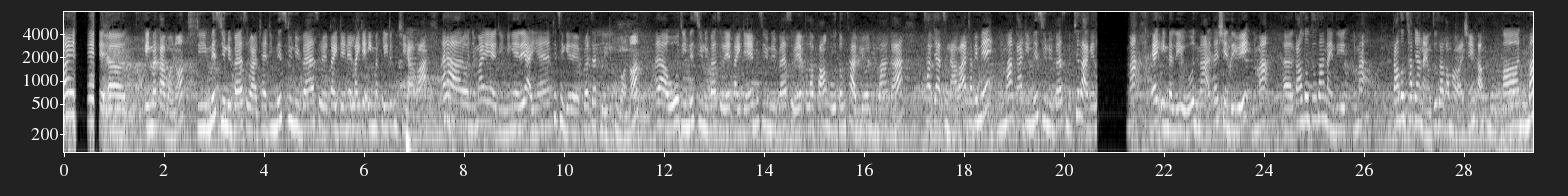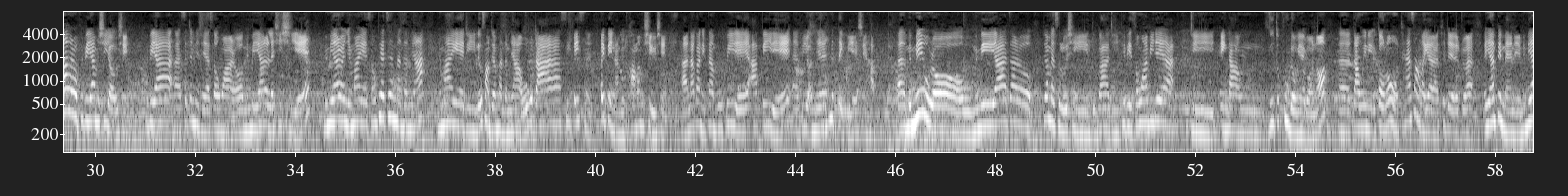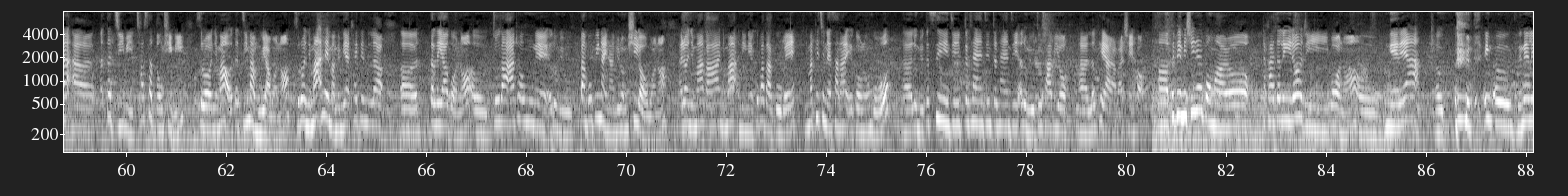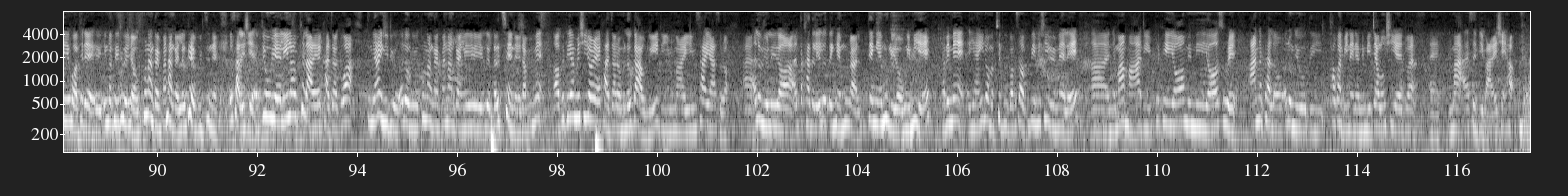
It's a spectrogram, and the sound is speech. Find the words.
မရဲ့အဲအိမ်မက်ကပေါ့နော်ဒီ Miss Universe ဆိုတာထက်ဒီ Miss Universe ဆိုတဲ့ title နဲ့လိုက်တဲ့အိမ်မက်ကလေးတစ်ခုရှိတာပါအဲ့ဒါကတော့ညီမရဲ့ဒီငယ်ငယ်လေးကအရန်ဖြစ်ချင်ခဲ့တဲ့ project ကလေးတစ်ခုပေါ့နော်အဲ့ဒါကိုဒီ Miss Universe ဆိုတဲ့ title Miss Universe ဆိုတဲ့ platform ကိုသုံးချပြီးတော့ညီမကချပြချင်တာပါဒါပေမဲ့ညီမကဒီ Miss Universe မဖြစ်လာခဲ့လို့ညီမအဲ့အိမ်မက်လေးကိုညီမအသက်ရှင်သေး၍ညီမအဲအကောင်းဆုံးစူးစမ်းနိုင်သေးညီမအ ကောင်းဆုံးချပြနိုင်အောင်စူးစမ်းသွားမှာပါရှင်ဟုတ်အာညီမကတော့ဖေဖေကမရှိတော့ဘူးရှင် ဖေဖေကအဲ17နှစ်ထဲကဆုံးသွားတော့မေမေကတော့လက်ရှိရှိရယ်မေမေကတော့ညီမရဲ့ဆုံးဖြတ်ချက်မှန်သမျှညီမရဲ့ဒီလှုပ်ဆောင်ချက်မှန်သမျှကိုဒါစီပိတ်စင်ပိတ်ပင်တာမျိုးတစ်ခါမှမရှိဘူးရှင်အာနောက်ကနေပံ့ပိုးပေးတယ်အားပေးတယ်အဲပြီးတော့အများနဲ့နှစ်သိပ်ပေးရရှင်ဟုတ်အဲမေမေကိုတော့ဟိုမေမေကကြတော့ပြောမယ်ဆိုလို့ရှိရင်သူကဒီဖေဖေဆုံးသွားပြီးတဲ့ကဒီအိမ်တောင်ဇူးတစ်ခုလုံးရဲ့ပေါ့နော်အဲတာဝန်တွေအကုန်လုံးကိုထမ်းဆောင်လိုက်ရတာဖြစ်တဲ့အတွက်အရန်ပင်ပန်းနေမေမေကအ အသက်ကြီးပြီ63ရှိပြီဆိုတော့ညီမကအသက်ကြီးမှမွေးရပါတော့ဆိုတော့ညီမအလှည့်မှာမေမေကထိုက်တဲ့လောက်အာတလျောက်ပေါ့နော်ဟိုစူးစမ်းအားထုတ်မှုနဲ့အဲ့လိုမျိုးပံ့ပိုးပေးနိုင်တာမျိုးတော့မရှိတော့ဘူးပေါ့နော်အဲ့တော့ညီမကညီမအနေနဲ့ကိုယ့်ဘာသာကိုယ်ပဲညီမဖြစ်ချင်တဲ့ဆန္ဒတွေအကုန်လုံးကိုအဲ့လိုမျိုးတဆင်ချင်းတလှမ်းချင်းတလှမ်းချင်းအဲ့လိုမျိုးစူးစမ်းပြီးတော့အာလုပ်ခဲ့ရတာပါရှင်ဟုတ်အာဖေဖေမရှိတဲ့ပုံမှာတော့တခါတလေတော့ဒီပေါ့နော်ဟိုငယ်တဲ့က ဟိုအိမ်ဟိုနည်းနည်းလေးဟိုဖြစ်တဲ့အိမ်မကလေးတွေရောခုနကပန်းထန်ကလုပ်ခဲ့ဘူးချင်းနဲ့ဥစ္စာလေးရှိရအပြိုရွယ်လေးလောက်ဖြစ်လာတဲ့အခါကျကိုကသူများရင်ဒီတူအဲ့လိုမျိုးခုနကပန်းထန်ကန်လေးအဲ့လိုလုပ်ချင်တယ်ဒါပေမဲ့ဖေဖေကမရှိတော့တဲ့အခါကျတော့မလုပ်ကြဘူးလေဒီမြန်မာရီယူဆရဆိုတော့ အဲအဲ့လိုမျိုးလေးတော့တခါတလေလို့တင်ငယ်မှုတာတင်ငယ်မှုလေးတော့ဝင်မိရယ်ဒါပေမဲ့အရင်ကြီးတော့မဖြစ်ဘူးဘာဖြစ်လို့ဖေဖေမရှိပေမဲ့လည်းအာညီမမှာဒီဖေဖေရောမမေရောဆိုရက်အားနှစ်ဖက်လုံးအဲ့လိုမျိုးဒီထောက်ပံ့ပေးနိုင်တဲ့မမေတယောက်လုံးရှိရဲ့အတွက်အဲညီမအဆင်ပြေပါတယ်ရှင်ဟုတ်အဲ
